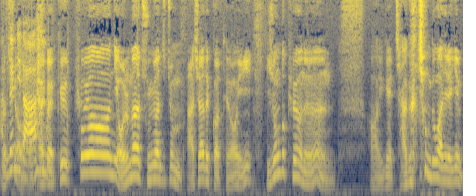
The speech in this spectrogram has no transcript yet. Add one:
안 그렇죠. 됩니다. 아, 그러니까 그 표현이 얼마나 중요한지 좀 아셔야 될 것 같아요. 이, 이 정도 표현은, 아, 이게 자극 정도가 아니라 이게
